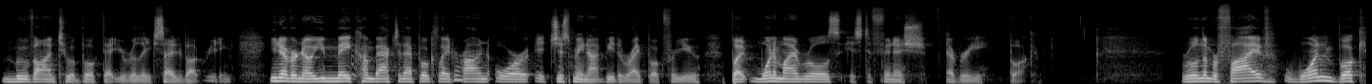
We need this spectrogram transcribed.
Move on to a book that you're really excited about reading. You never know, you may come back to that book later on, or it just may not be the right book for you. But one of my rules is to finish every book. Rule number five one book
